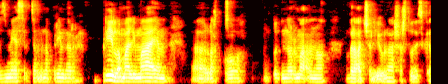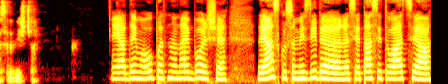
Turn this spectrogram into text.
z mesecem na primer aprilom ali majem, lahko tudi normalno vračali v naša študijska središča. Ja, dajmo upati na najboljše. Dejansko se mi zdi, da nas je ta situacija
